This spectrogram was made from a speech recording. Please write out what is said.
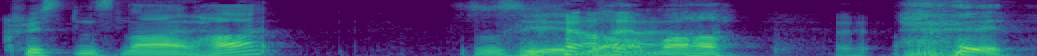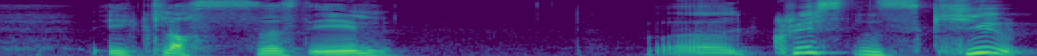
Kristen's not hot? Så sier dama i klassestil uh, Kristen's cute.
